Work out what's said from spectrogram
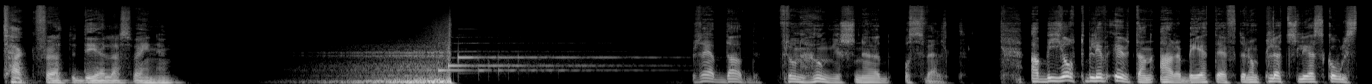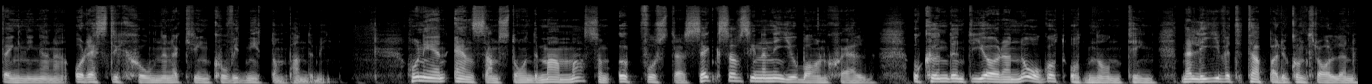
tack för att du delar Sveinung. Räddad från hungersnöd och svält. Abiot blev utan arbete efter de plötsliga skolstängningarna och restriktionerna kring covid-19-pandemin. Hon är en ensamstående mamma som uppfostrar sex av sina nio barn själv och kunde inte göra något åt någonting när livet tappade kontrollen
